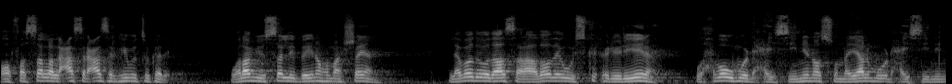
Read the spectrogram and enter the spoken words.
oo fasalla alcasr casrkii buu tukaday walam yusalli baynahumaa shayan labadoodaa salaadood ee uu isku xidhiiriyeyna waxba umuu dhexaysiinin oo sunayaal muu dhexaysiinin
